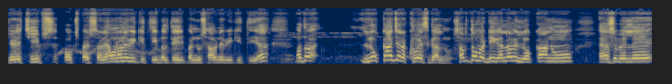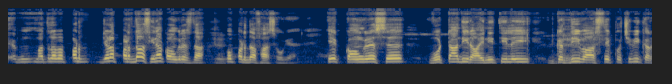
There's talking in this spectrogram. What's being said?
ਜਿਹੜੇ ਚੀਫ ਸਪੋਕਸਪਰਸਨ ਆ ਉਹਨਾਂ ਨੇ ਵੀ ਕੀਤੀ ਬਲਤੇਜ ਪੰਨੂ ਸਾਹਿਬ ਨੇ ਵੀ ਕੀਤੀ ਆ। ਮਤਲਬ ਲੋਕਾਂ 'ਚ ਰੱਖੋ ਇਸ ਗੱਲ ਨੂੰ। ਸਭ ਤੋਂ ਵੱਡੀ ਗੱਲ ਆ ਵੀ ਲੋਕਾਂ ਨੂੰ ਇਸ ਵੇਲੇ ਮਤਲਬ ਜਿਹੜਾ ਪਰਦਾ ਸੀ ਨਾ ਕਾਂਗਰਸ ਦਾ ਉਹ ਪਰਦਾ ਫਾਸ ਹੋ ਗਿਆ। ਇਹ ਕਾਂਗਰਸ ਵੋਟਾਂ ਦੀ ਰਾਜਨੀਤੀ ਲਈ ਗੱਦੀ ਵਾਸਤੇ ਕੁਝ ਵੀ ਕਰ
